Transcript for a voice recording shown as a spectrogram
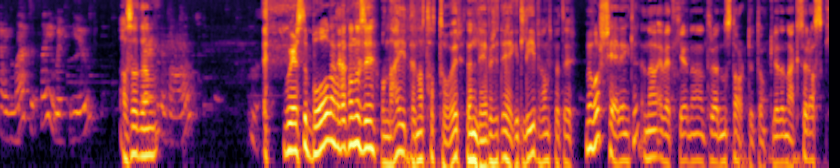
I love to play with you. Altså, den. Where's the ball? Ja, det kan du si. Å nei, den har tatt over. Den lever sitt eget liv, Hans Petter. Men hva skjer egentlig? Nei, jeg vet ikke, den tror jeg den startet ordentlig. Den er ikke så rask.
